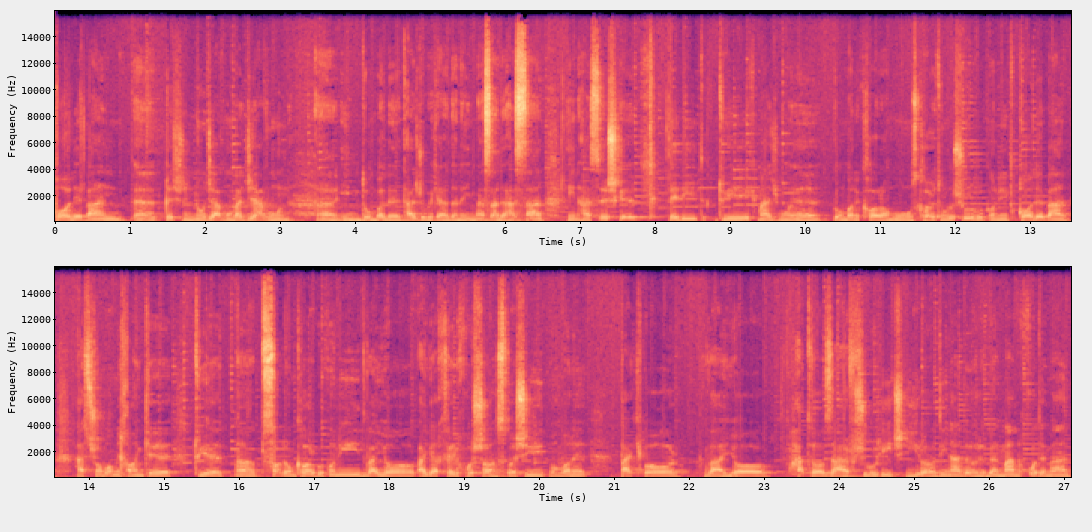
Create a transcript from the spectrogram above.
غالبا قشر نوجوان و جوون این دنبال تجربه کردن این مسئله هستن. این هستش که برید توی یک مجموعه به عنوان کارآموز کارتون رو شروع بکنید. غالبا از شما می‌خوان که توی سالن کار بکنید و یا اگر خیلی خوششانس باشید به عنوان بکبار و یا حتی ظرفشور هیچ ایرادی نداره. به من خود من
